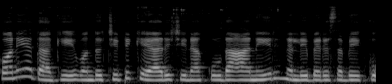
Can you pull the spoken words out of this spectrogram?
ಕೊನೆಯದಾಗಿ ಒಂದು ಚಿಟಿಕೆ ಅರಿಶಿನ ಕೂಡ ಆ ನೀರಿನಲ್ಲಿ ಬೆರೆಸಬೇಕು.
